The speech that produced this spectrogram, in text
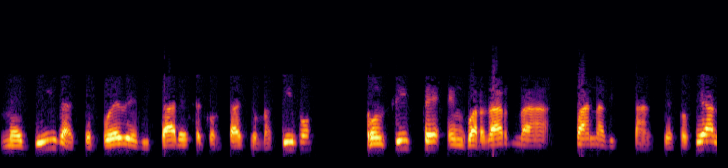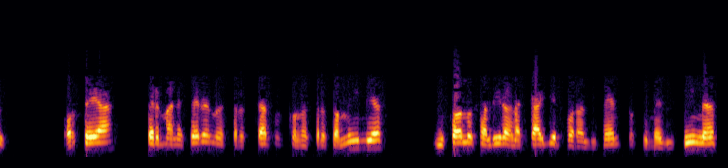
medida que puede evitar ese contagio masivo consiste en guardar la sana distancia social, o sea, permanecer en nuestras casas con nuestras familias y solo salir a la calle por alimentos y medicinas,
